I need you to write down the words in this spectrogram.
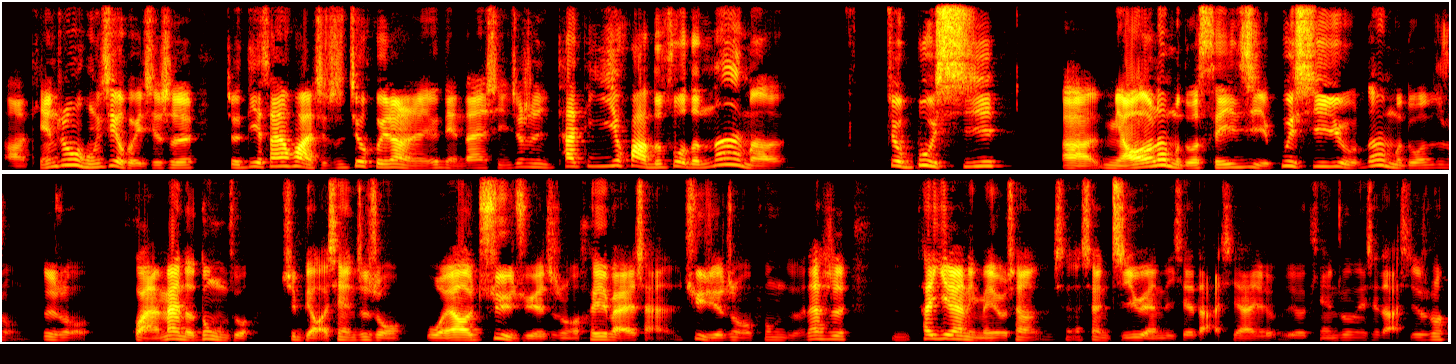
啊，田中弘纪回，其实就第三话，其实就会让人有点担心，就是他第一话都做的那么就不惜啊描那么多 CG，不惜有那么多这种这种缓慢的动作去表现这种我要拒绝这种黑白闪，拒绝这种风格，但是。它依然里面有像像像吉原的一些打戏啊，有有田中的一些打戏，就是说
